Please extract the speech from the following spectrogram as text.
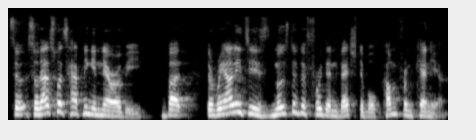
So so that's what's happening in Nairobi. But the reality is most of the fruit and vegetable come from Kenya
